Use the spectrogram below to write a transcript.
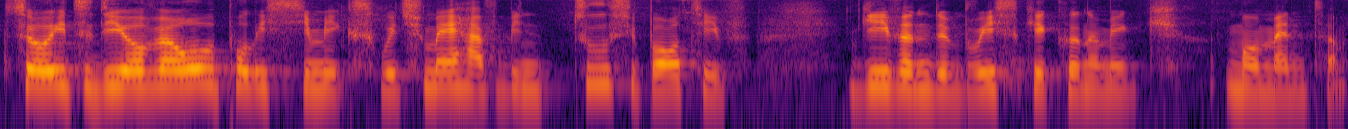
So it's the overall policy mix which may have been too supportive given the brisk economic momentum.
